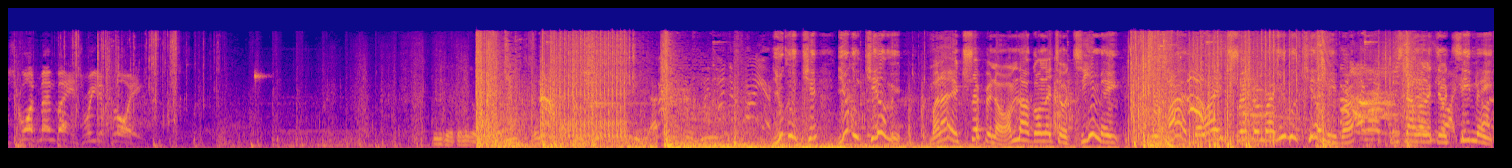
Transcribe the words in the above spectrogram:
Squad member is redeploying. You can kill, you can kill me, but I ain't tripping though. I'm not gonna let your teammate revive though. I ain't tripping, bro. You can kill me, bro. I'm just not gonna let your teammate.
